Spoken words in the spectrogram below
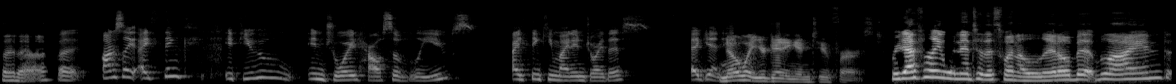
But uh But honestly, I think if you enjoyed House of Leaves, I think you might enjoy this. Again, Know what you're getting into first. we definitely went into this one a little bit blind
